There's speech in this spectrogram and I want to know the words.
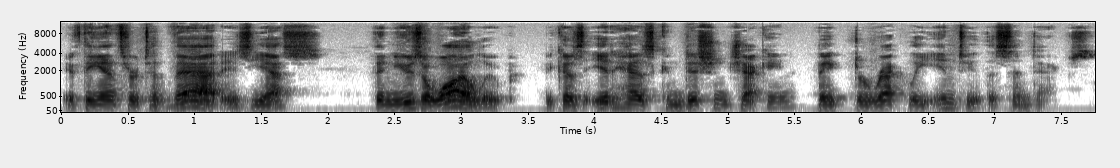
If the answer to that is yes, then use a while loop because it has condition checking baked directly into the syntax.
